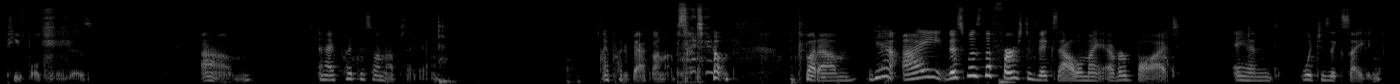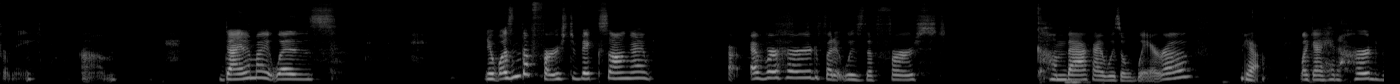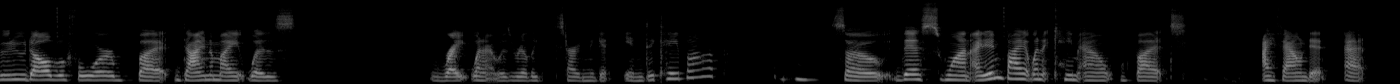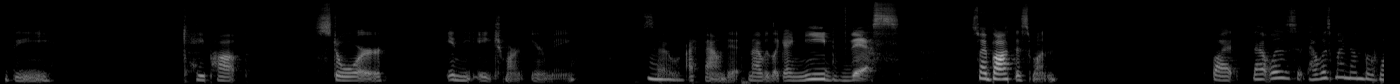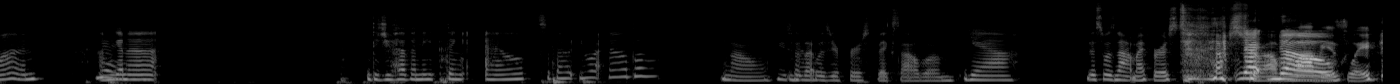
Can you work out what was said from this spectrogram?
pupil changes. Um and I put this on upside down. I put it back on upside down. But um yeah, I this was the first VIXX album I ever bought and which is exciting for me. Um Dynamite was it wasn't the first VIXX song I ever heard, but it was the first comeback I was aware of. Yeah. Like I had heard Voodoo Doll before, but Dynamite was right when I was really starting to get into K-pop. Mhm. So this one, I didn't buy it when it came out, but I found it at the K-pop store in the H Mart near me. So Mm. I found it and I was like, I need this. So I bought this one. But that was that was my number one. I'm gonna Did you have anything else about your album? No, you said No. that was your first VIXX album. Yeah. This was not my first Astro That- album, no. obviously.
